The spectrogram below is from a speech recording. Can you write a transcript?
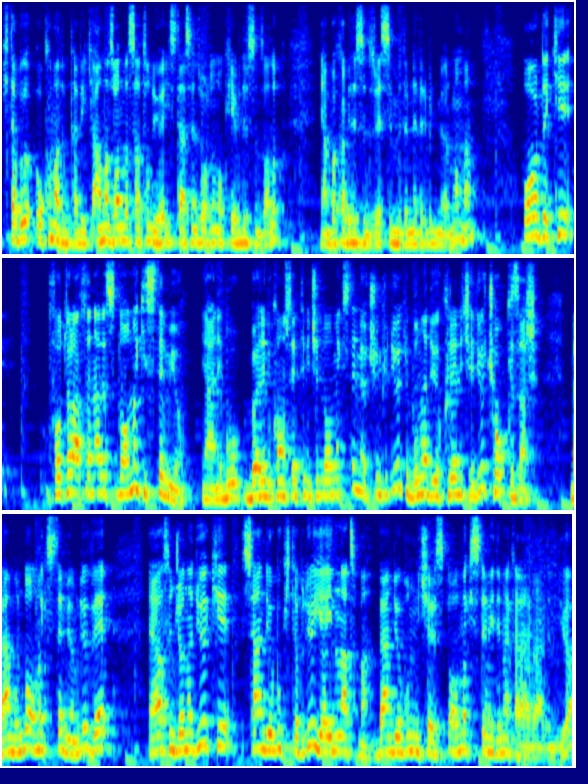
kitabı okumadım tabii ki. Amazon'da satılıyor. İsterseniz oradan okuyabilirsiniz alıp. Yani bakabilirsiniz resim midir nedir bilmiyorum ama oradaki fotoğrafların arasında olmak istemiyor. Yani bu böyle bir konseptin içinde olmak istemiyor. Çünkü diyor ki buna diyor kraliçe diyor çok kızar. Ben bunda olmak istemiyorum diyor ve Elton John'a diyor ki sen diyor bu kitabı diyor yayınlatma. Ben diyor bunun içerisinde olmak istemediğime karar verdim diyor.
